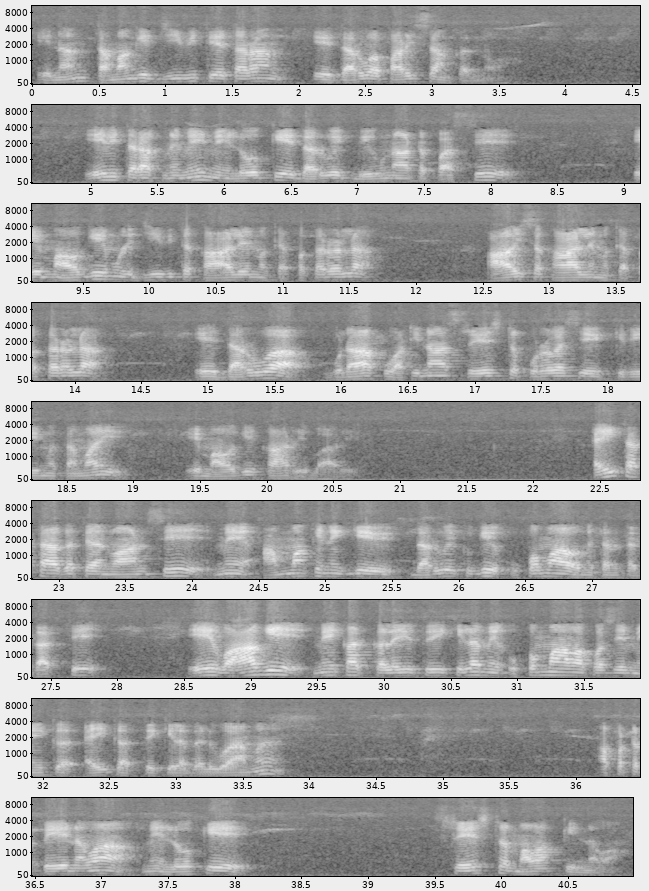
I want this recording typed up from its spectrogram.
එනම් තමන්ගේ ජීවිතය තරම් ඒ දරුවා පරිස්සම් කරනවා. ඒ විතරක් නෙමෙයි මේ ලෝකයේ දරුවෙක් බිවුනාට පස්සේ ඒ මවගේ මුළු ජීවිත කාලයම කැප කරලා ආයුෂ කාලෙම කැප කරලා ඒ දරුවා ගොඩාක් වටිනා ශ්‍රේෂ්ඨ පුරවැසියෙක් කිරීම තමයි ඒ මවගේ කාර්යභාරය. ඇයි තථාගතයන් වහන්සේ මේ අම්මා කෙනෙක්ගේ දරුවෙකුගේ උපමාව මෙතනට ගත්තේ? ඒ වාගේ මේකත් කළ යුතුයි කියලා මේ උපමාවක් වශයෙන් මේක ඇයි ගත්තේ කියලා බැලුවාම අපට පේනවා මේ ලෝකේ ශ්‍රේෂ්ඨ මවක් ඉන්නවා.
